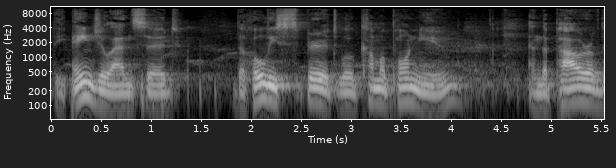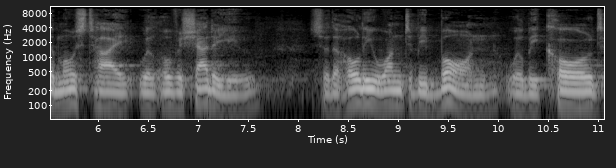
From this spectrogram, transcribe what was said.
The angel answered, The Holy Spirit will come upon you, and the power of the Most High will overshadow you. So the Holy One to be born will be called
